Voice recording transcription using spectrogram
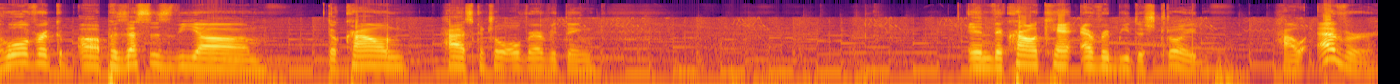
whoever uh, possesses the um, the crown has control over everything. And the crown can't ever be destroyed. However,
